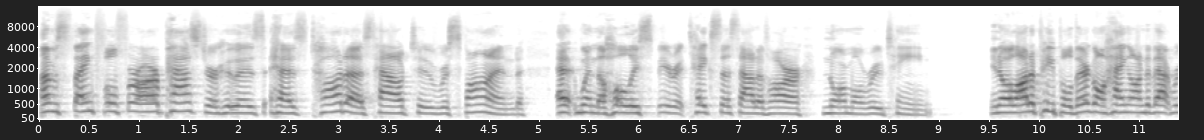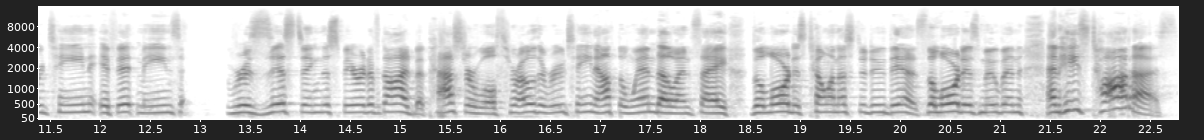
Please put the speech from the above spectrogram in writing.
I'm thankful for our pastor who has, has taught us how to respond when the Holy Spirit takes us out of our normal routine. You know, a lot of people, they're going to hang on to that routine if it means resisting the Spirit of God. But Pastor will throw the routine out the window and say, The Lord is telling us to do this. The Lord is moving, and He's taught us.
